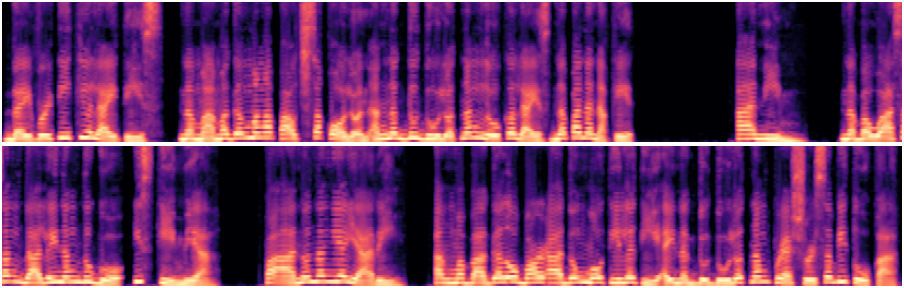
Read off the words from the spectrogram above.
Diverticulitis, namamagang mga pouch sa colon ang nagdudulot ng localized na pananakit. 6. Nabawasang daloy ng dugo, ischemia. Paano nangyayari? Ang mabagal o baradong motility ay nagdudulot ng pressure sa bituka,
